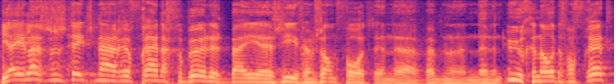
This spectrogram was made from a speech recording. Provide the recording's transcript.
Ja, je luistert nog steeds naar eh, Vrijdag Gebeurde het bij eh ZFM Zandvoort. En eh, we hebben een, net een uur genoten van Fred.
